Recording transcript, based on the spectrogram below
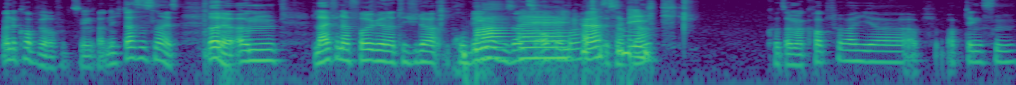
meine Kopfhörer funktionieren gerade nicht. Das ist nice. Leute, ähm, live in der Folge natürlich wieder Probleme, wie sonst auch immer. hörst ist du mich? Kurz einmal Kopfhörer hier ab, abdingsen.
